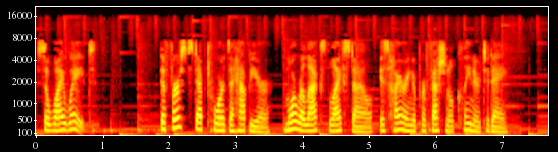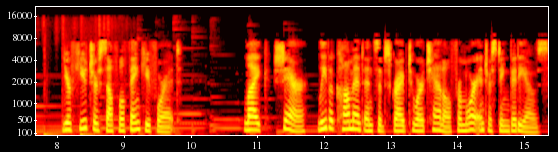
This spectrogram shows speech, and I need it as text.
So why wait? The first step towards a happier, more relaxed lifestyle is hiring a professional cleaner today. Your future self will thank you for it. Like, share, leave a comment and subscribe to our channel for more interesting videos.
